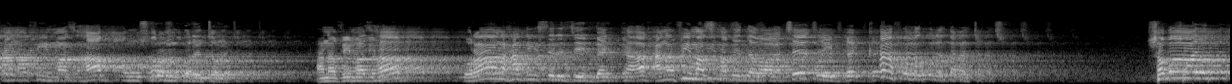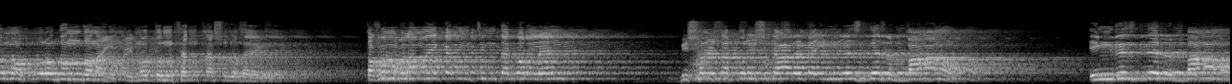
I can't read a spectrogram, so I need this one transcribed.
হানাফি মাঝহাব অনুসরণ করে চলে। হানাফি মাঝহাব কোরআন হাদিসের যে ব্যাখ্যা হানাফি মাঝহাবে দেওয়া আছে, ওই ব্যাখ্যা ফলো করে তারা সবাই নাই, এই নতুন ফেতনা শুরু হয়ে গেল। তখন ওলামাই কেরাম চিন্তা করলেন, বিষয়টা পরিষ্কার, এটা ইংরেজদের বানানো। ইংরেজদের বানানো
